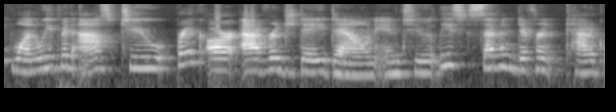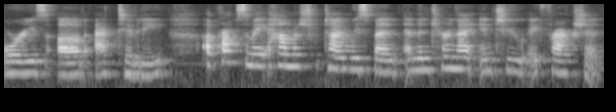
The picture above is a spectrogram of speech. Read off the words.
week one, we've been asked to break our average day down into at least seven different categories of activity, approximate how much time we spent, and then turn that into a fraction.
